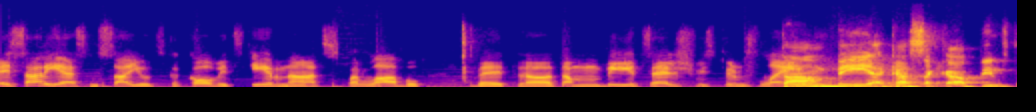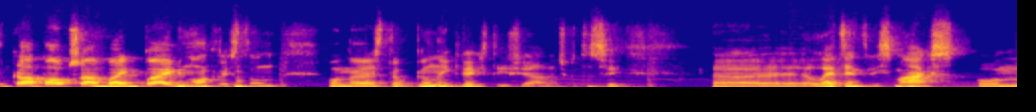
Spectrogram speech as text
es arī esmu sajūta, ka Covid ir nācis par labu. Bet uh, tam bija ceļš vispirms lejā. Tam bija, kā saka, pirms tu kā augšā baigi, baigi nokrist. Un, un es tev pilnīgi piekrītīšu, jā, tas ir uh, leciens bija smags, un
